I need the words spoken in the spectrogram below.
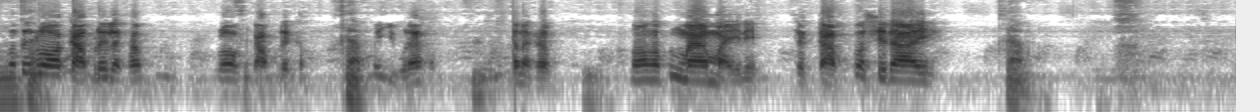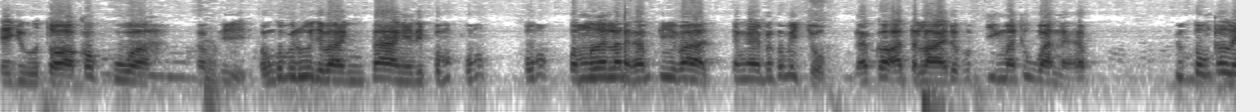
มก็ต้องรอกลับเลยแหละครับ รอกลับเลยครับ ครับ ไม่อยู่แล้วครับนั่นนะครับ น้องเขาเพิ่งมาใหม่นี่จะกลับก็เสียดาย ครับ จะอยู่ต่อก็กลัวครับพี่ ผมก็ไม่รู้จะว่าบ้างไงดีผมผมผมประเมินแล้วนะครับ พี่ว่ายังไงมันก็ไม่จบ แล้วก็อันตรายด้วยผมยิงมาทุกวันนะครับ อยู่ตรงทะเล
